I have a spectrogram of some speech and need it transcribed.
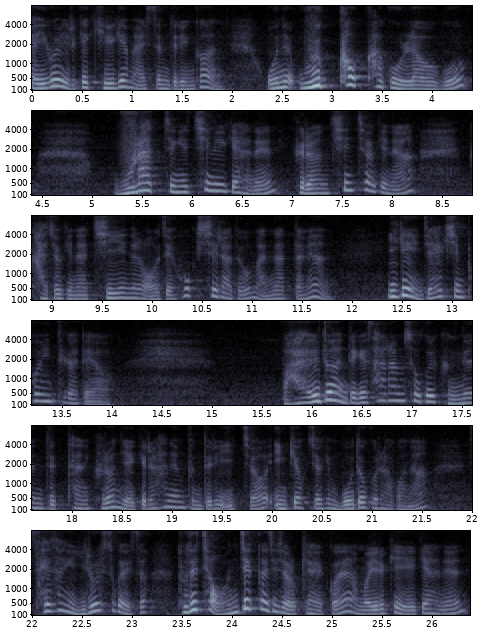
자, 이걸 이렇게 길게 말씀드린 건 오늘 울컥하고 올라오고 우라증이 치밀게 하는 그런 친척이나 가족이나 지인을 어제 혹시라도 만났다면 이게 이제 핵심 포인트가 돼요. 말도 안 되게 사람 속을 긁는 듯한 그런 얘기를 하는 분들이 있죠. 인격적인 모독을 하거나 세상에 이럴 수가 있어? 도대체 언제까지 저렇게 할 거야? 뭐 이렇게 얘기하는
